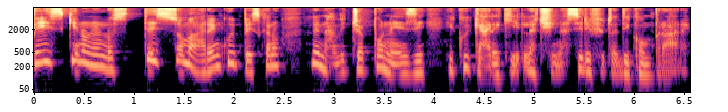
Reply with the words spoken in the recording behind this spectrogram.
peschino nello stesso mare in cui pescano le navi giapponesi, i cui carichi la Cina si rifiuta di comprare.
